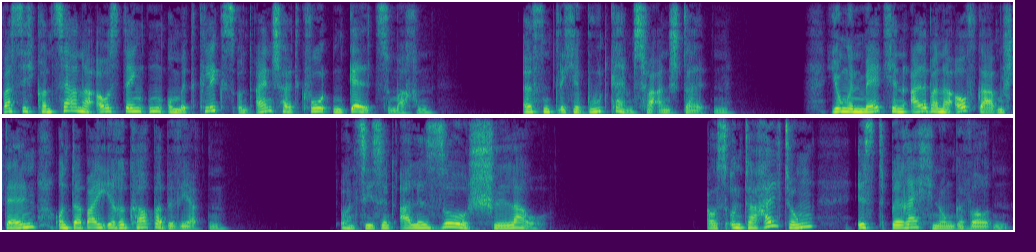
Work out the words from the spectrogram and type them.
was sich Konzerne ausdenken, um mit Klicks und Einschaltquoten Geld zu machen. Öffentliche Bootcamps veranstalten. Jungen Mädchen alberne Aufgaben stellen und dabei ihre Körper bewerten. Und sie sind alle so schlau. Aus Unterhaltung ist Berechnung geworden.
